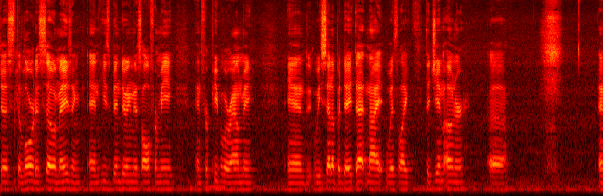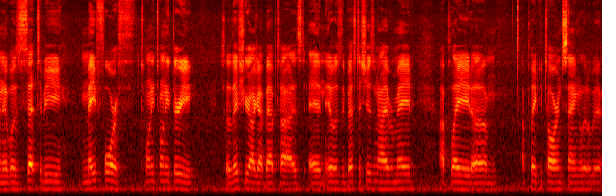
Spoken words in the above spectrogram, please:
just the Lord is so amazing, and He's been doing this all for me and for people around me. And we set up a date that night with like the gym owner, uh, and it was set to be May fourth, twenty twenty three. So this year I got baptized, and it was the best decision I ever made. I played um, I played guitar and sang a little bit.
